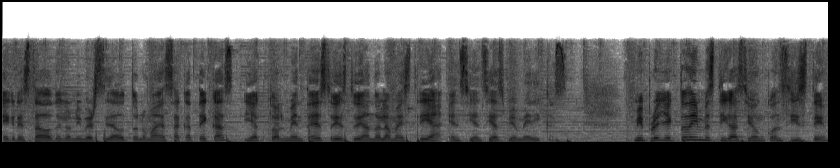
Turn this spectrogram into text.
egresado de la Universidad Autónoma de Zacatecas y actualmente estoy estudiando la maestría en Ciencias Biomédicas. Mi proyecto de investigación consiste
